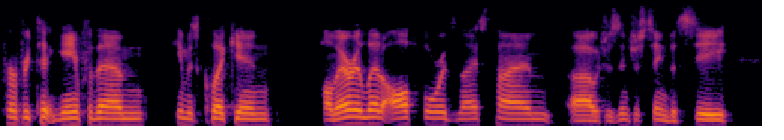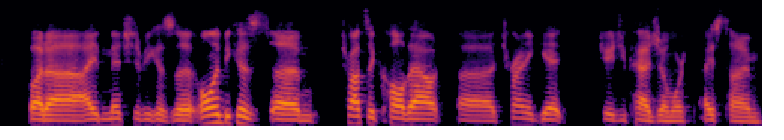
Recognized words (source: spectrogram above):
perfect game for them. Team is clicking. Palmieri led all forwards nice time, uh, which was interesting to see. But uh, I mentioned it because uh, only because um, Trotz called out uh, trying to get JG Pageau more ice time,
